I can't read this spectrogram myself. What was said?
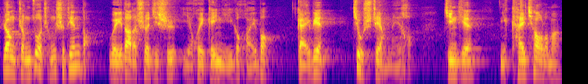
让整座城市颠倒，伟大的设计师也会给你一个怀抱。改变就是这样美好。今天你开窍了吗？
